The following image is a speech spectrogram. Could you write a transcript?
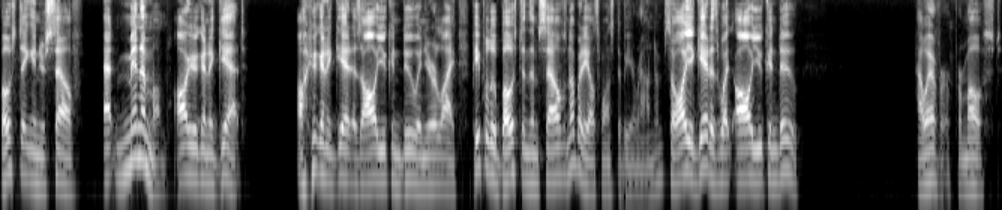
Boasting in yourself, at minimum, all you're going to get all you're going to get is all you can do in your life. People who boast in themselves, nobody else wants to be around them. So all you get is what all you can do. However, for most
